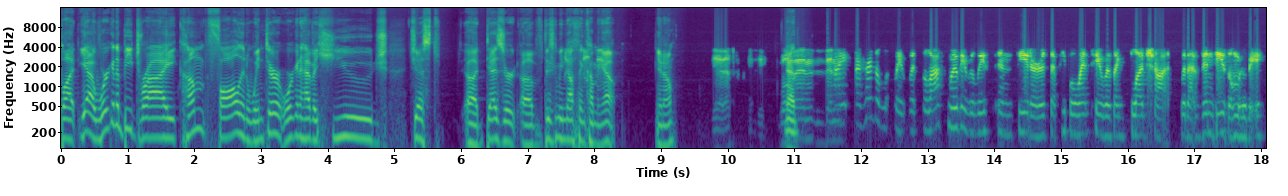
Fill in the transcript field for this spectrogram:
But yeah, we're gonna be dry come fall and winter. We're gonna have a huge just uh, desert of. There's gonna be nothing coming out. You know. Yeah, that's. Well, Yeah. then, then I, I heard the wait, what the last movie released in theaters that people went to was like Bloodshot with that Vin Diesel movie,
